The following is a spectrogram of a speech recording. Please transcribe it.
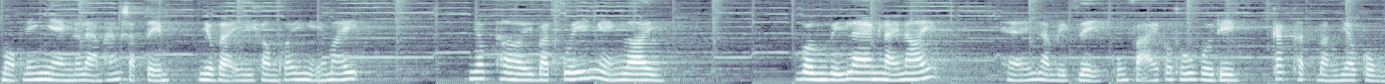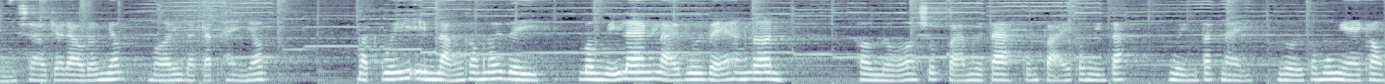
một nén nhàn đã làm hắn sập tiệm, như vậy không có ý nghĩa mấy. Nhất thời Bạch Quý ngẹn lời. Vân Vĩ Lan lại nói, hễ làm việc gì cũng phải có thú vui riêng, cắt thịt bằng dao cùng sao cho đau đớn nhất mới là cách hay nhất. Bạch Quý im lặng không nói gì, Vân Vĩ Lan lại vui vẻ hăng lên. Hơn nữa, xúc phạm người ta cũng phải có nguyên tắc. Nguyên tắc này, người có muốn nghe không?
